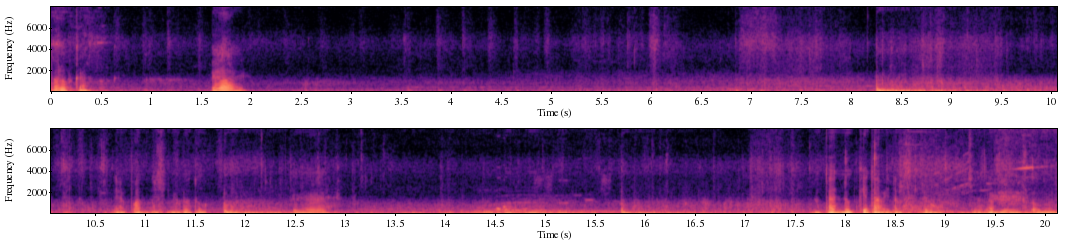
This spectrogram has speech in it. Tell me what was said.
Порубка. Ну. Podnosimy go tu? Mhm. Te dupki tam idą z tyłu. Cię zabił, kogoś.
